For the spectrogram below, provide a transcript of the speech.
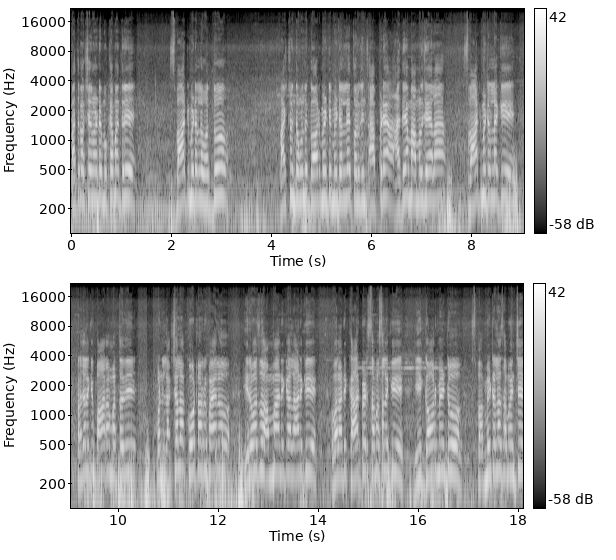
ప్రతిపక్షం నుండి ముఖ్యమంత్రి స్మార్ట్ మీటర్లు వద్దు. ఫస్ట్ ఇంతకుముందు గవర్నమెంట్ మీటర్లే తొలగించి అప్పుడే అదే అమలు చేయాలా? స్మార్ట్ మీటర్లకి ప్రజలకి భారం పడుతుంది. కొన్ని లక్షల కోట్ల రూపాయలు ఈరోజు అమ్మానికి అలాంటి అలాంటి కార్పొరేట్ సంస్థలకి ఈ గవర్నమెంట్ మీటర్లకు సంబంధించి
